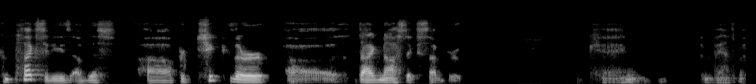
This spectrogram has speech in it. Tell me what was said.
complexities of this uh, particular uh, diagnostic subgroup. Okay, advance my.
